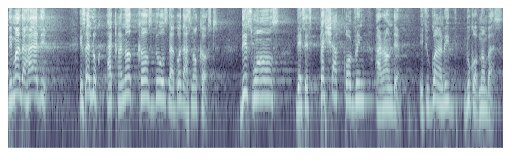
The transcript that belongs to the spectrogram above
the man that hired him, he said, Look, I cannot curse those that God has not cursed. These ones, there's a special covering around them. If you go and read the book of Numbers,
